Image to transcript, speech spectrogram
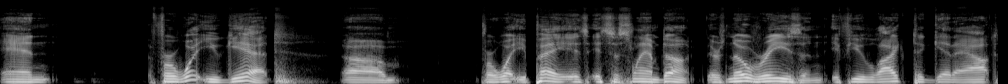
And for what you get, um, for what you pay, it's it's a slam dunk. There's no reason if you like to get out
